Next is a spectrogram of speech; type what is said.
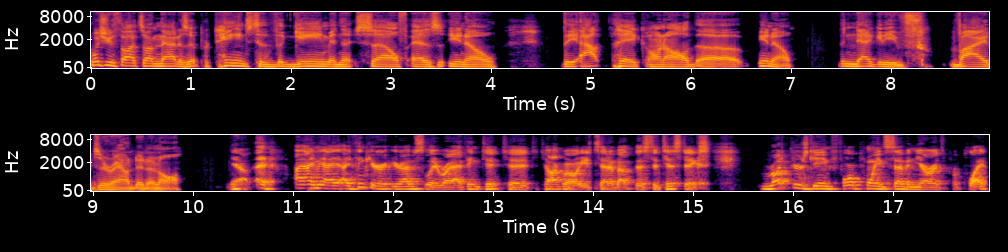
What's your thoughts on that as it pertains to the game in itself, as you know, the outtake on all the, you know, the negative vibes around it and all? Yeah. I, I mean, I, I, think you're, you're absolutely right. I think to, to, to talk about what you said about the statistics, Rutgers gained 4.7 yards per play.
